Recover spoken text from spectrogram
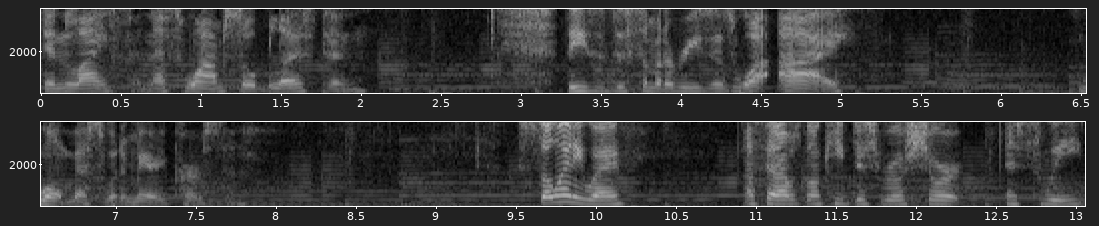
in life, and that's why I'm so blessed. And these are just some of the reasons why I won't mess with a married person. So, anyway, I said I was to keep this real short and sweet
